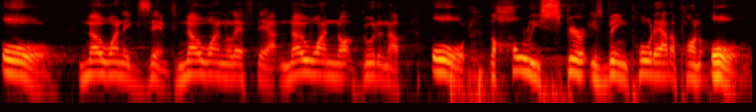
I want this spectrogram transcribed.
All no one exempt, no one left out, no one not good enough. All. The Holy Spirit is being poured out upon all.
